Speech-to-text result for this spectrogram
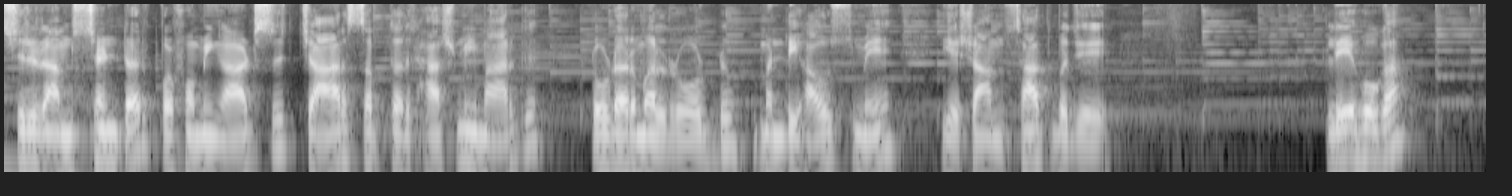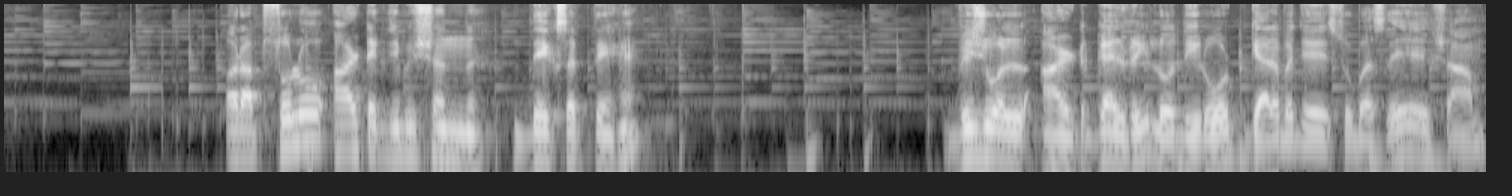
Shri Ram centre performing arts, चार सप्तर हाशमी मार्ग, टोडरमल रोड, मंडी हाउस में ये शाम सात बजे प्ले होगा। और आप सोलो आर्ट एग्जीबिशन देख सकते हैं। Visual art gallery, Lodhi road 11 बजे सुबह से शाम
